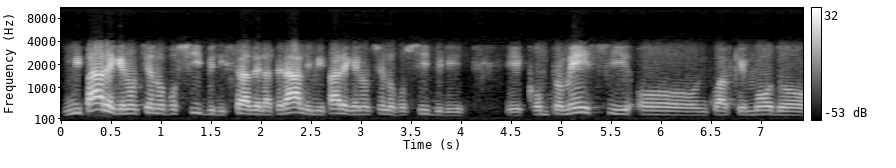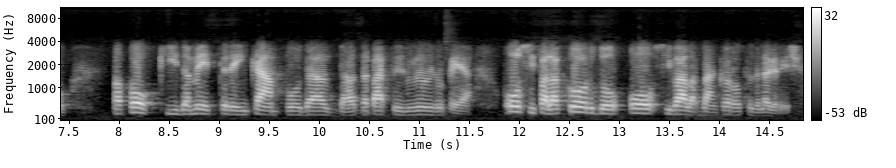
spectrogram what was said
mi pare che non siano possibili strade laterali, mi pare che non siano possibili eh, compromessi o in qualche modo papocchi da mettere in campo da, da, da parte dell'Unione Europea. O si fa l'accordo o si va alla bancarotta della Grecia.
